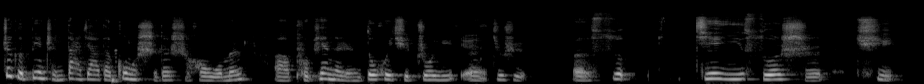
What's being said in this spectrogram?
这个变成大家的共识的时候，我们呃普遍的人都会去捉于呃就是呃缩节衣缩食去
